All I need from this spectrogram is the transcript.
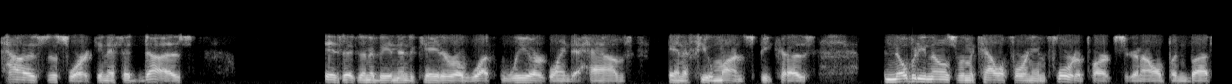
how does this work? And if it does, is it going to be an indicator of what we are going to have in a few months? Because nobody knows when the California and Florida parks are going to open, but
